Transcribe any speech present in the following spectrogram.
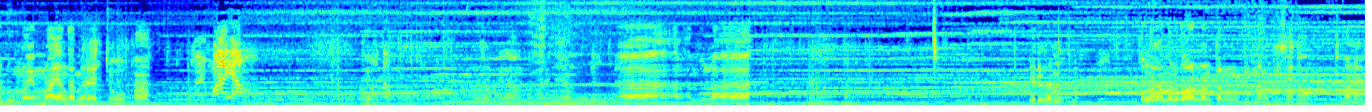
Aduh melayang melayang kamera cu ah. Melayang-layang. Kau Ya. Ini melayang kameranya yang ah alhamdulillah. Jadi kan pengalaman kok nonton jurnal kisah itu gimana ya?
